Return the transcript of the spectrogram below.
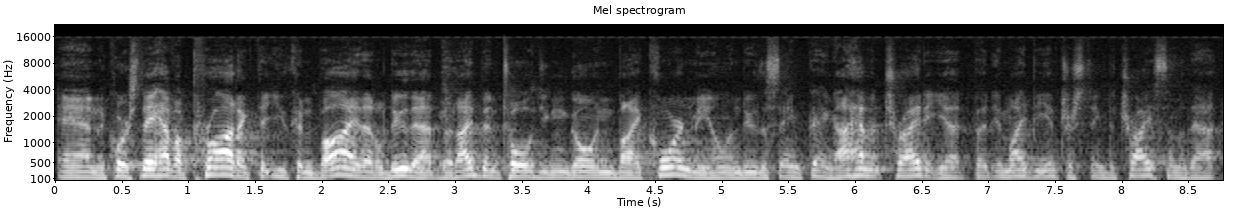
And of course, they have a product that you can buy that'll do that, but I've been told you can go and buy cornmeal and do the same thing. I haven't tried it yet, but it might be interesting to try some of that.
